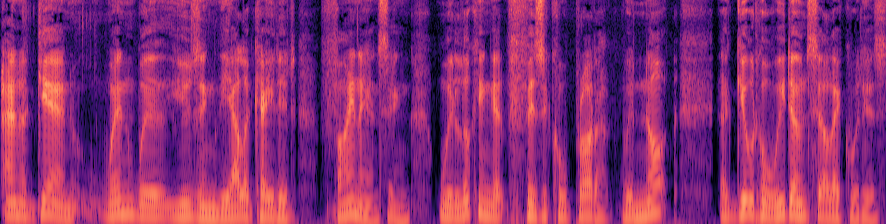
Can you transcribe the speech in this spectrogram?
and again, when we're using the allocated financing, we're looking at physical product. We're not at Guildhall. We don't sell equities.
